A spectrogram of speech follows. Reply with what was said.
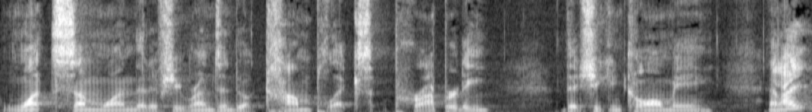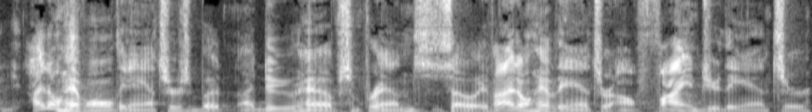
Wants someone that if she runs into a complex property, that she can call me. And I, I don't have all the answers, but I do have some friends. So if I don't have the answer, I'll find you the answer.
